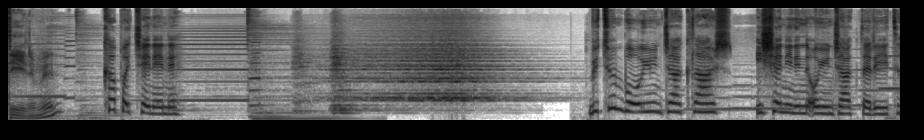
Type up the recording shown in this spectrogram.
Değil mi? Kapa çeneni. Bütün bu oyuncaklar İşani'nin oyuncaklarıydı.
